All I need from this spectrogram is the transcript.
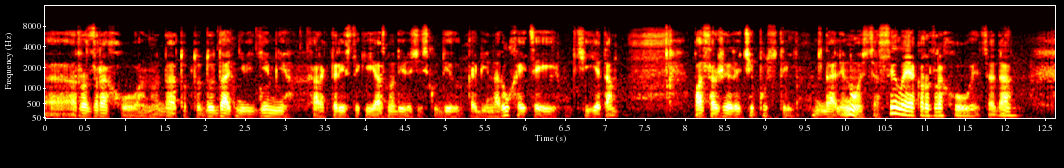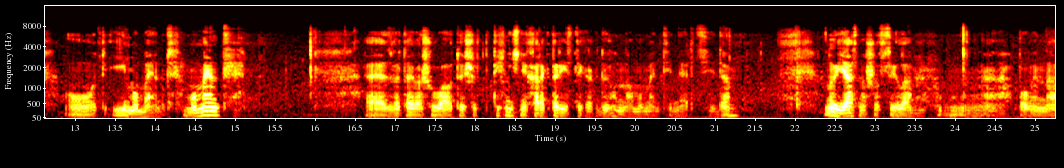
е, розраховано. Да? Тобто додатні від'ємні характеристики, ясно дивлячись, куди кабіна рухається і чи є там пасажири чи пустий. Далі, ну ось ця сила, як розраховується. Да? От, І момент. Момент, е, звертаю вашу увагу, той, що технічні характеристики двигуна момент інерції. Да? Ну і ясно, що сила е, повинна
